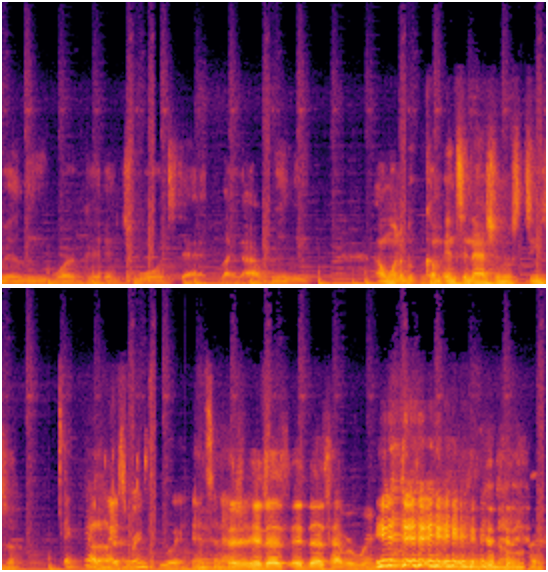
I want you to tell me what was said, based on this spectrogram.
really working towards that. Like I really I want to become international Ceaser. It got a nice ring to it. International. It, it, does. It does have a ring. yeah, you know, like,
